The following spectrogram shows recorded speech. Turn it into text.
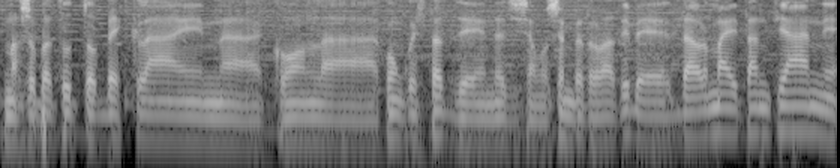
ma soprattutto backline eh, con, con questa azienda, ci siamo sempre trovati bene. Da ormai tanti anni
